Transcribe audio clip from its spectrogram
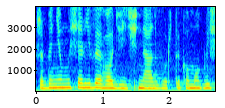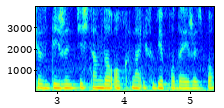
żeby nie musieli wychodzić na dwór, tylko mogli się zbliżyć gdzieś tam do okna i sobie podejrzeć, bo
